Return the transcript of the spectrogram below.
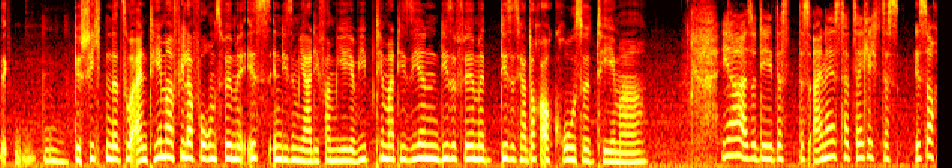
Geschichten dazu. Ein Thema vieler Forumsfilme ist in diesem Jahr die Familie. Wie thematisieren diese Filme dieses Jahr doch auch große Thema? Ja, also die, das, das eine ist tatsächlich, das ist auch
